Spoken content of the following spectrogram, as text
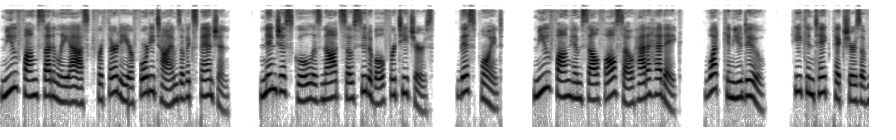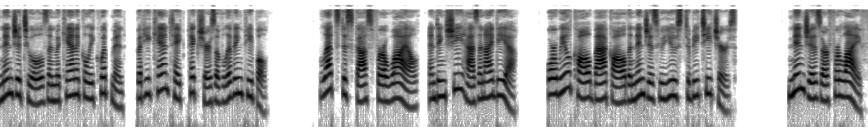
Mu Feng suddenly asked for 30 or 40 times of expansion. Ninja school is not so suitable for teachers. This point. Mu Feng himself also had a headache. What can you do? He can take pictures of ninja tools and mechanical equipment, but he can't take pictures of living people. Let's discuss for a while, and Ding Shi has an idea. Or we'll call back all the ninjas who used to be teachers. Ninjas are for life.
